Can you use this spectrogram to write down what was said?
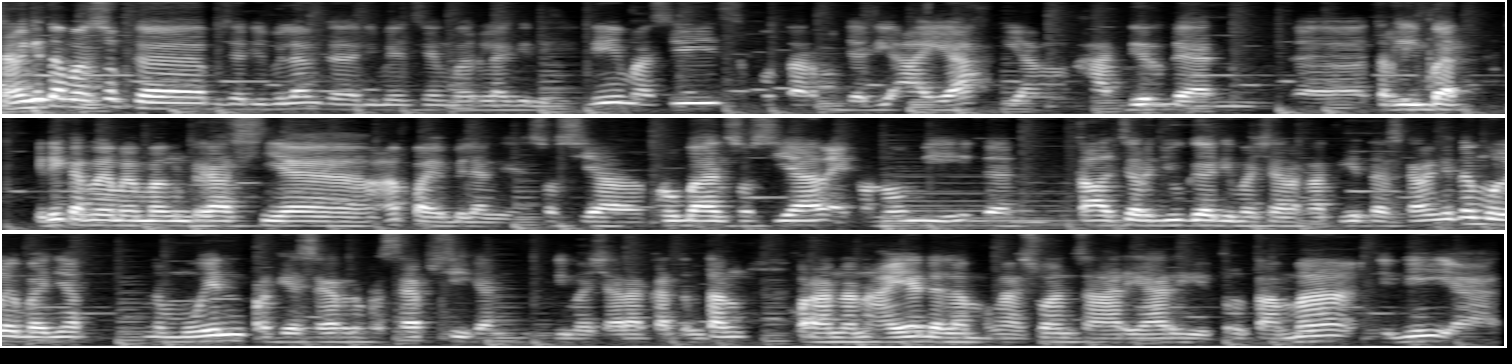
Sekarang kita masuk ke bisa dibilang ke dimensi yang baru lagi nih. Ini masih seputar menjadi ayah yang hadir dan uh, terlibat. Jadi karena memang derasnya apa ya bilangnya sosial perubahan sosial, ekonomi dan culture juga di masyarakat kita. Sekarang kita mulai banyak nemuin pergeseran persepsi kan di masyarakat tentang peranan ayah dalam pengasuhan sehari-hari. Terutama ini ya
